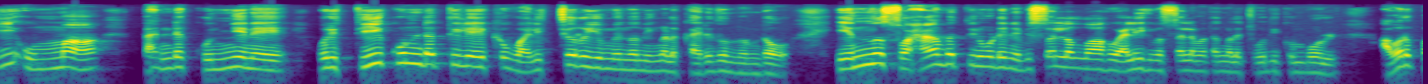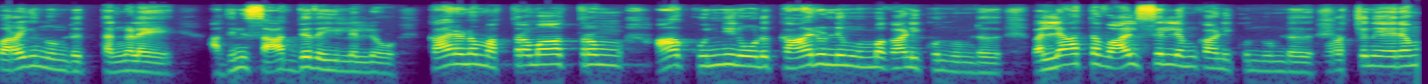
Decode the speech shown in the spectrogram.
ഈ ഉമ്മ തന്റെ കുഞ്ഞിനെ ഒരു തീക്കുണ്ടത്തിലേക്ക് വലിച്ചെറിയുമെന്ന് നിങ്ങൾ കരുതുന്നുണ്ടോ? എന്ന് സ്വഹാബത്തിനോട് നബിസ്വല്ലാഹു അലഹി വസ്ലമ തങ്ങൾ ചോദിക്കുമ്പോൾ അവർ പറയുന്നുണ്ട് തങ്ങളെ അതിന് സാധ്യതയില്ലല്ലോ. കാരണം അത്രമാത്രം ആ കുഞ്ഞിനോട് കാരുണ്യം ഉമ്മ കാണിക്കുന്നുണ്ട്. വല്ലാത്ത വാത്സല്യം കാണിക്കുന്നുണ്ട്. കുറച്ചു നേരം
